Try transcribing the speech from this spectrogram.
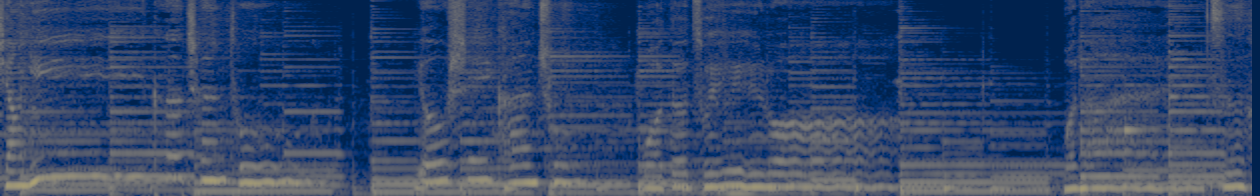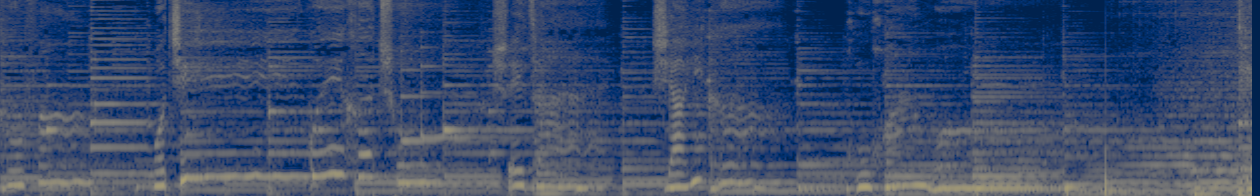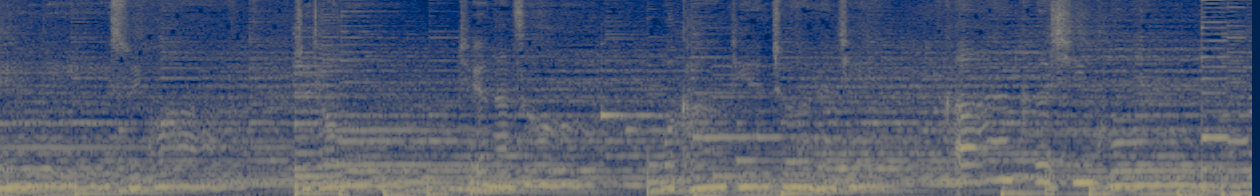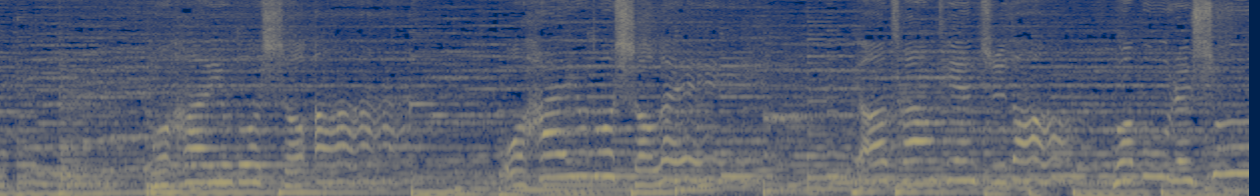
像一颗尘土，有谁看出我的脆弱？我来自何方？我今归何处？谁在下一刻呼唤我？走，我看遍这人间坎坷辛苦，我还有多少爱，我还有多少泪，要苍天知道，我不认输。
